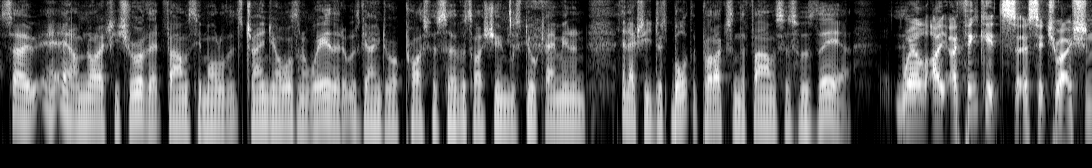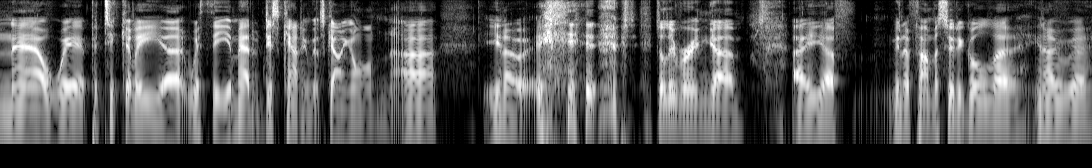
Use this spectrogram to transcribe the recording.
So, and I'm not actually sure of that pharmacy model that's changing. I wasn't aware that it was going to a price for service. I assume you still came in and, and actually just bought the products and the pharmacist was there. Well, I, I, think it's a situation now where, particularly uh, with the amount of discounting that's going on, uh, you know, delivering uh, a you know pharmaceutical uh, you know uh,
